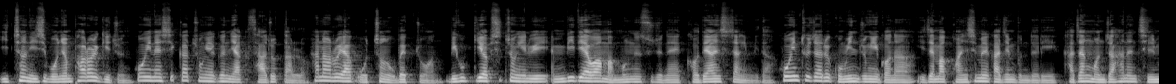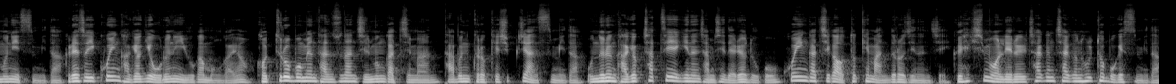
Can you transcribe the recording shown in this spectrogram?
2025년 8월 기준 코인의 시가총액은 약 4조 달러, 하나로 약 5,500조 원. 미국 기업 시총 1위 엔비디아와 맞먹는 수준의 거대한 시장입니다. 코인 투자를 고민 중이거나 이제 막 관심을 가진 분들이 가장 먼저 하는 질문이 있습니다. 그래서 이 코인 가격이 오르는 이유가 뭔가요? 겉으로 보면 단순한 질문 같지만 답은 그렇게 쉽지 않습니다. 오늘은 가격 차트 얘기는 잠시 내려두고 코인 가치가 어떻게 만들어지는지 그 핵심 원리를 차근차근 훑어보겠습니다.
